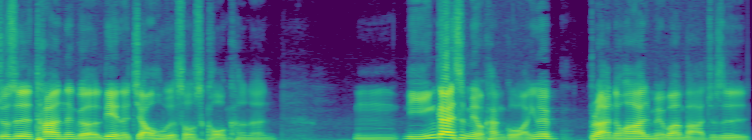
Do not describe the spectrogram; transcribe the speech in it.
就是它的那个链的交互的 source code 可能。嗯，你应该是没有看过啊，因为不然的话，他就没有办法，就是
